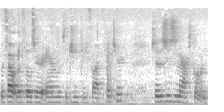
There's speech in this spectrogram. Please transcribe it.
without the filter, and with the GP5 filter. So this is the mask on.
